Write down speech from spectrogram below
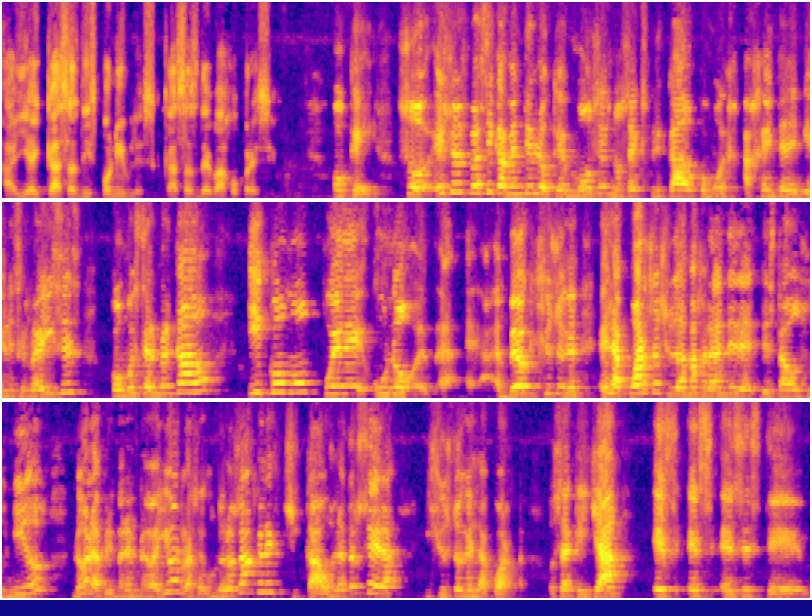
ahí hay casas disponibles, casas de bajo precio. Ok, so, eso es básicamente lo que Moses nos ha explicado como agente de bienes y raíces, cómo está el mercado y cómo puede uno, eh, eh, veo que Houston es, la cuarta ciudad más grande de, Estados Unidos, ¿no? La primera es Nueva York, la segunda es Los Ángeles, Chicago es la tercera y Houston es la cuarta. O sea que ya es, es, es este,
